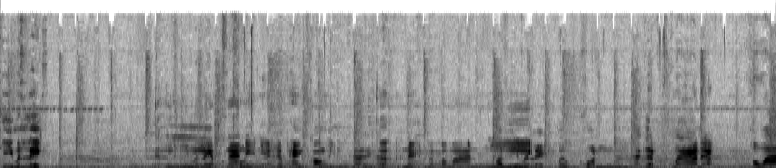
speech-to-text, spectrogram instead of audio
ที่มันเล็กมันเล็เรีกยบหน้าเนี่ยเนี่ยจะแพงกล้องให้ดูใช่ครับก็เนี่ยมันประมาณพอที่นี้มันเล็กปุ๊บคนถ้าเกิดมาเนี่ย เพราะว่า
